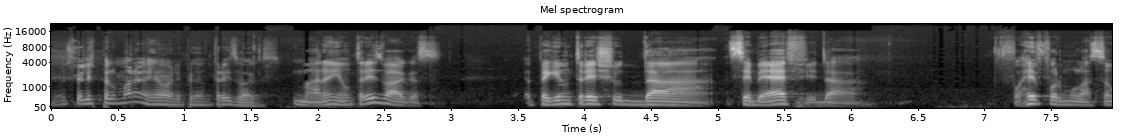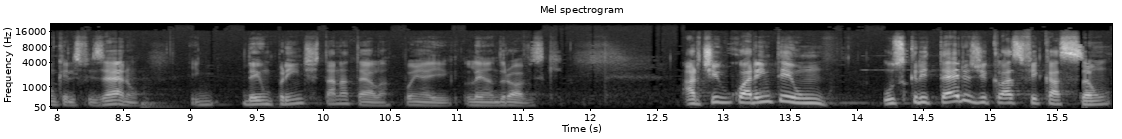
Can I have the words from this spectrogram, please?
Muito feliz pelo Maranhão, ele pegando três vagas. Maranhão, três vagas. Eu peguei um trecho da CBF, da reformulação que eles fizeram, e dei um print, está na tela. Põe aí, Leandrovski. Artigo 41. Os critérios de classificação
